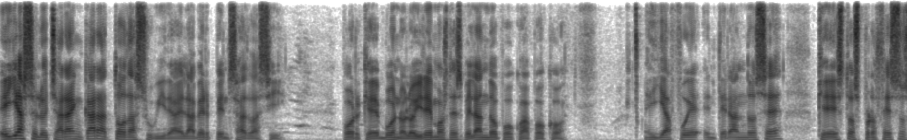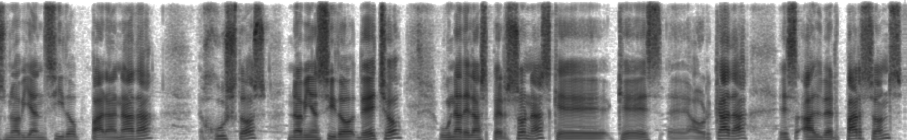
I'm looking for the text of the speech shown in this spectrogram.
Ella se lo echará en cara toda su vida el haber pensado así, porque, bueno, lo iremos desvelando poco a poco. Ella fue enterándose que estos procesos no habían sido para nada justos no habían sido, de hecho, una de las personas que, es eh, ahorcada es Albert Parsons,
